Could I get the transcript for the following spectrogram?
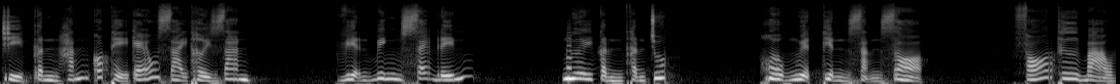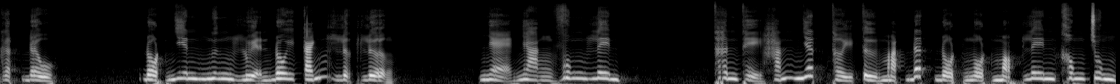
Chỉ cần hắn có thể kéo dài thời gian. Viện binh sẽ đến. Ngươi cẩn thận chút. Hồ Nguyệt Thiện sẵn dò. Phó Thư Bảo gật đầu. Đột nhiên ngưng luyện đôi cánh lực lượng. Nhẹ nhàng vung lên. Thân thể hắn nhất thời từ mặt đất đột ngột mọc lên không trung.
